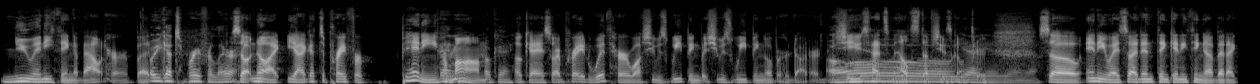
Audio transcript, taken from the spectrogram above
knew anything about her, but Oh, you got to pray for Lara. so no, I yeah, I got to pray for Penny, her mom. okay. Okay. So I prayed with her while she was weeping, but she was weeping over her daughter. She's had some health stuff she was Oh, going yeah, through. yeah, yeah, yeah. So anyway, so I didn't think anything of it. I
